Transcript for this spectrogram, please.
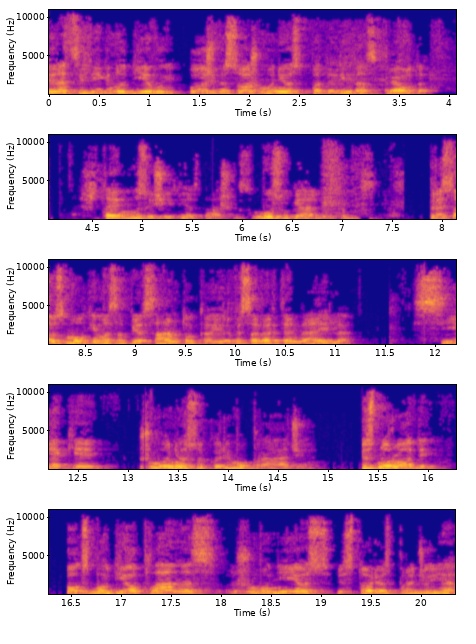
ir atsilygino Dievui už visos žmonijos padarytą skriaudą. Štai mūsų išeities taškas, mūsų gelbėtojas. Kristaus mokymas apie santoką ir visavertę meilę siekė žmonių sukūrimo pradžią. Jis nurodė, Koks buvo Dievo planas žmonijos istorijos pradžioje?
